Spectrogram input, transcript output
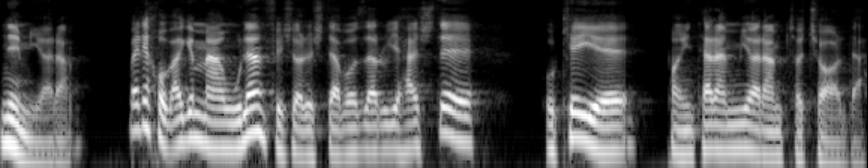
نمیارم. ولی خب اگه معمولا فشارش 12 روی 8 اوکیه پایینترم میارم تا 14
